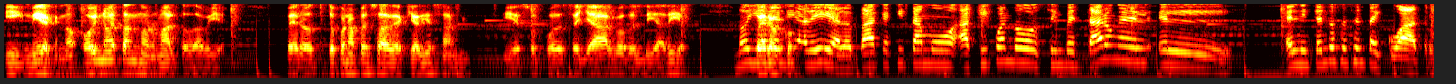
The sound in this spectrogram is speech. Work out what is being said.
y mira que no, hoy no es tan normal todavía, pero tú te pones a pensar de aquí a 10 años y eso puede ser ya algo del día a día. No, ya Pero del día a día. Lo que pasa es que aquí estamos, aquí cuando se inventaron el, el, el Nintendo 64,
